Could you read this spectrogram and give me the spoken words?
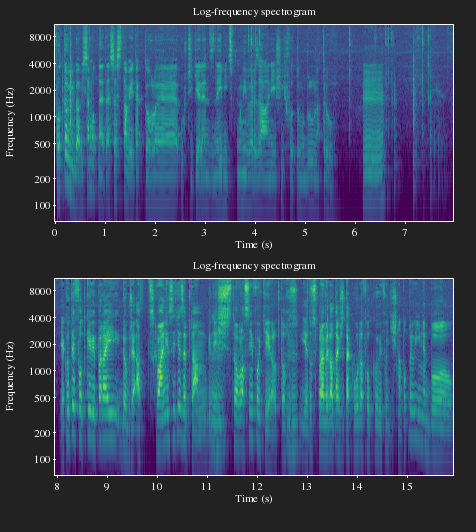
fotovýbavy samotné té sestavy, tak tohle je určitě jeden z nejvíc univerzálnějších fotomobilů na trhu. Hmm. Jako ty fotky vypadají dobře a schválně se tě zeptám, když mm-hmm. jsi to vlastně fotil, to, mm-hmm. je to zpravidla tak, že takovouhle fotku vyfotíš na poprvé, nebo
